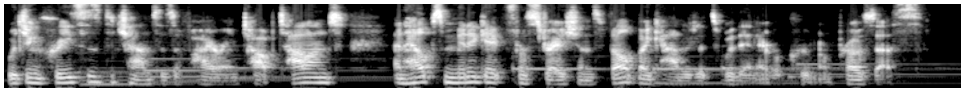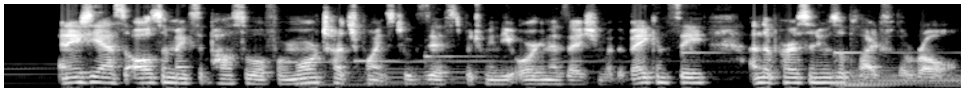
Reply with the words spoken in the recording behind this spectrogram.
which increases the chances of hiring top talent and helps mitigate frustrations felt by candidates within a recruitment process. An ATS also makes it possible for more touchpoints to exist between the organization with a vacancy and the person who's applied for the role.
